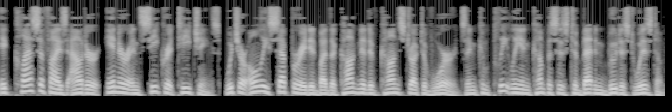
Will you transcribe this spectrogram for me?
It classifies outer, inner and secret teachings, which are only separated by the cognitive construct of words and completely encompasses Tibetan Buddhist wisdom.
